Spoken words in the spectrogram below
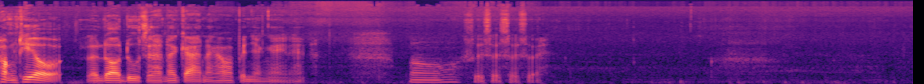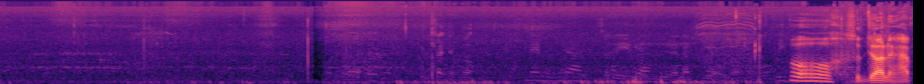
ท่องเที่ยว แล้วรอดูสถานการณ์นะครับ ว่าเป็นยังไงนะฮะโอ้สวยสวยสวยสวยโอ้ สุดยอดเลยครับ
